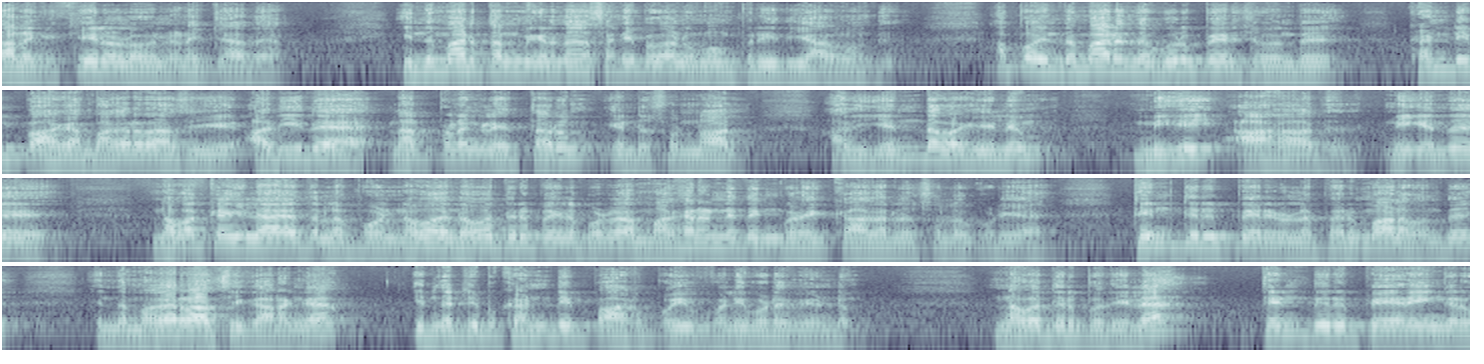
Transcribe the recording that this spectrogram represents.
தனக்கு கீழே உள்ளவங்க நினைக்காத. இந்த மாதிரி தன்மைகள் தான் சனி பகவான் ரொம்பவும் பிரீதியாகும் வந்து அப்போ இந்த மாதிரி இந்த குரு பயிற்சி வந்து கண்டிப்பாக மகர ராசி அதீத நற்பலன்களை தரும் என்று சொன்னால் அது எந்த வகையிலும் மிகை ஆகாதது நீங்கள் வந்து நவக்கைலாயத்தில் போ நவ நவ திருப்பதியில் போனால் மகர நெடுங்குலைக்காதர்னு சொல்லக்கூடிய தென் திருப்பேரில் உள்ள பெருமாளை வந்து இந்த மகர ராசிக்காரங்க இந்த ட்ரிப் கண்டிப்பாக போய் வழிபட வேண்டும். நவ திருப்பதியில் தென் திருப்பேரைங்கிற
